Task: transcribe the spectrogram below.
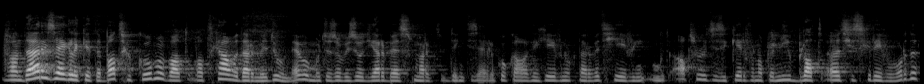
vandaar is eigenlijk het debat gekomen, wat, wat gaan we daarmee doen? We moeten sowieso die arbeidsmarkt, ik denk het is eigenlijk ook al gegeven, ook naar wetgeving, moet absoluut eens een keer van op een nieuw blad uitgeschreven worden,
